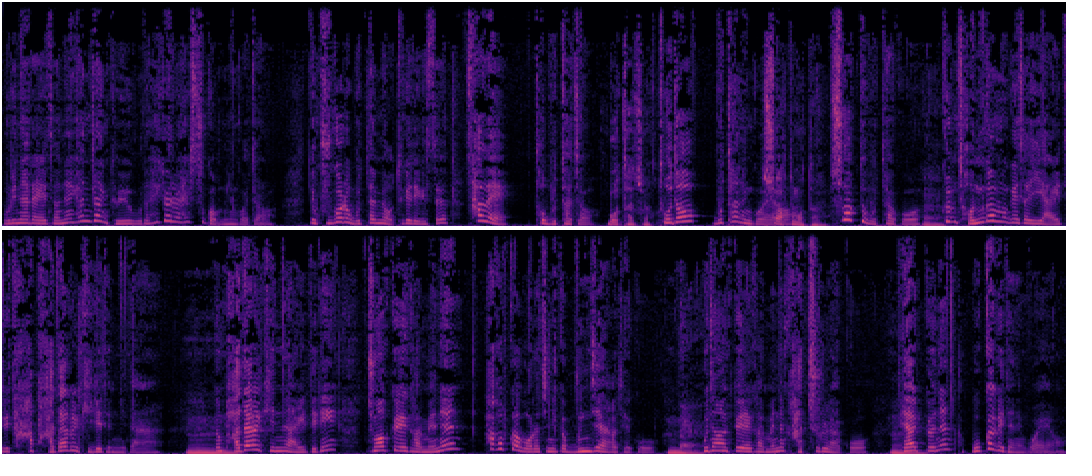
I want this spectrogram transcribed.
우리나라에서는 현장 교육으로 해결을 할 수가 없는 거죠. 근데 국어를 못하면 어떻게 되겠어요? 사회, 더 못하죠. 못하죠. 도덕 못하는 거예요. 수학도 못하고. 수학도 못하고. 네. 그럼 전 과목에서 이 아이들이 다 바닥을 기게 됩니다. 음. 그럼 바닥을 기는 아이들이 중학교에 가면은 학업과 멀어지니까 문제아가 되고 네. 고등학교에 가면은 가출을 하고 음. 대학교는 못 가게 되는 거예요.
